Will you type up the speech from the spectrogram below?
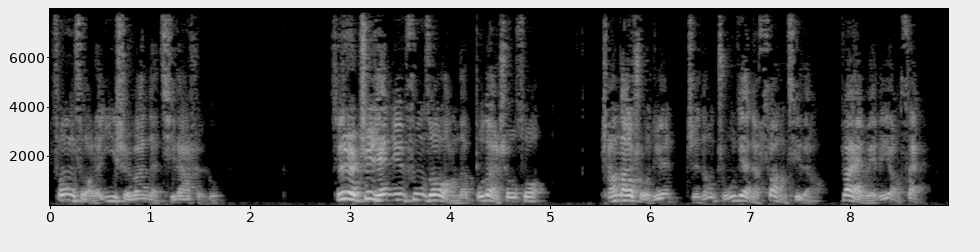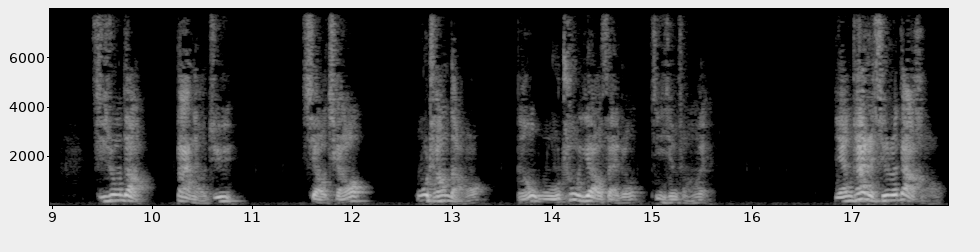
封锁了伊势湾的其他水路。随着织田军封锁网的不断收缩。长岛守军只能逐渐的放弃到外围的要塞，集中到大鸟居、小桥、乌长岛等五处要塞中进行防卫。眼看着形势大好，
